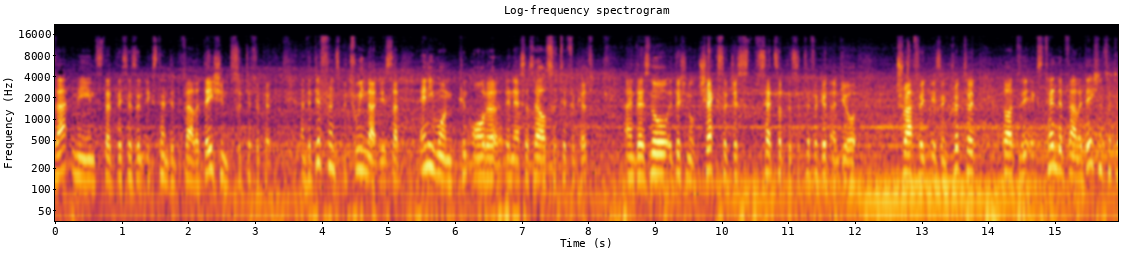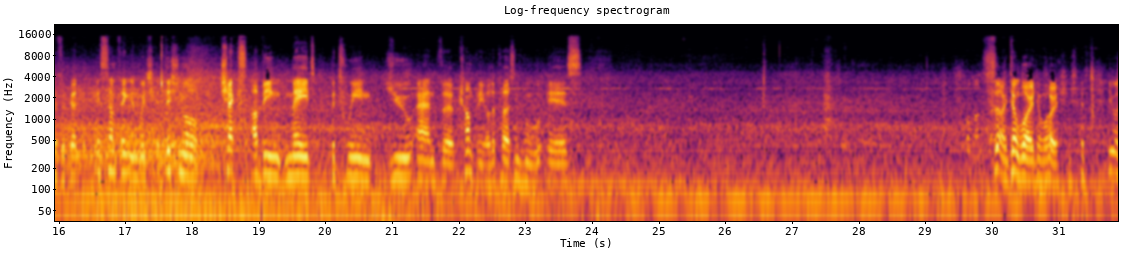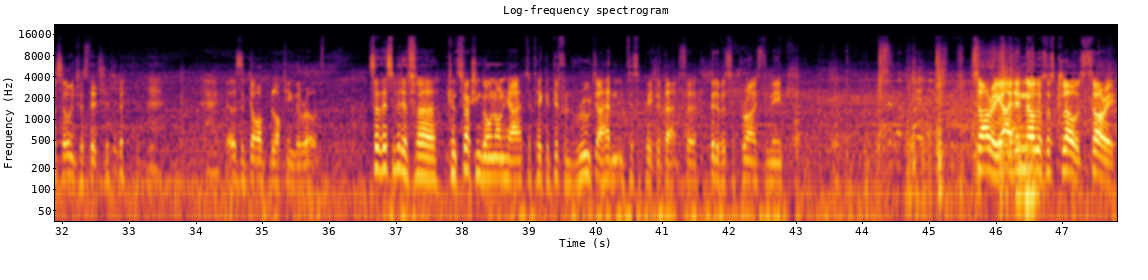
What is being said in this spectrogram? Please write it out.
that means that this is an extended validation certificate. And the difference between that is that anyone can order an SSL certificate and there's no additional checks, it just sets up the certificate and you're traffic is encrypted, but the extended validation certificate is something in which additional checks are being made between you and the company or the person who is Sorry, don't worry, don't worry. he was so interested. there was a dog blocking the road. So there's a bit of uh, construction going on here. I have to take a different route. I hadn't anticipated that. It's a bit of a surprise to me. Sorry, I didn't know this was closed. Sorry.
